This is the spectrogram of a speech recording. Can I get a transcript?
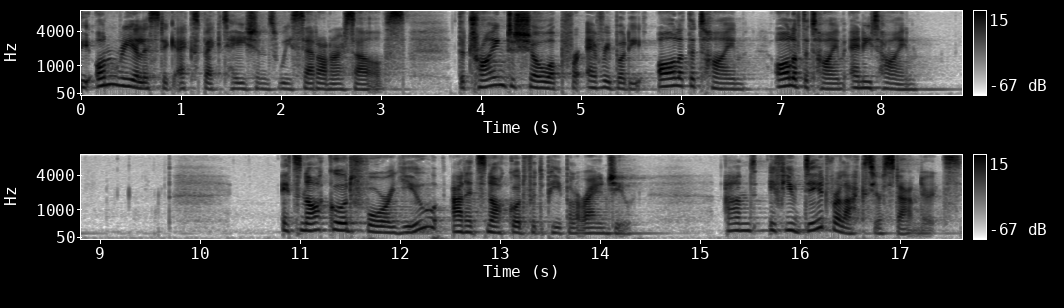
the unrealistic expectations we set on ourselves, the trying to show up for everybody all at the time, all of the time, anytime. It's not good for you and it's not good for the people around you. And if you did relax your standards,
